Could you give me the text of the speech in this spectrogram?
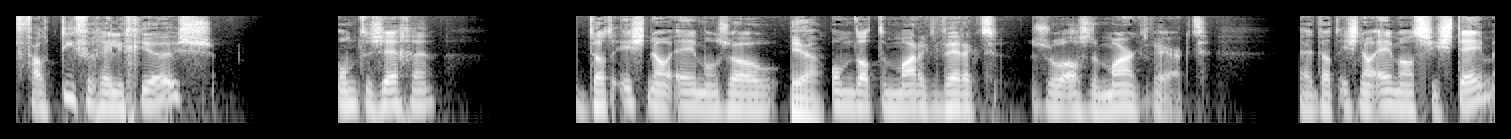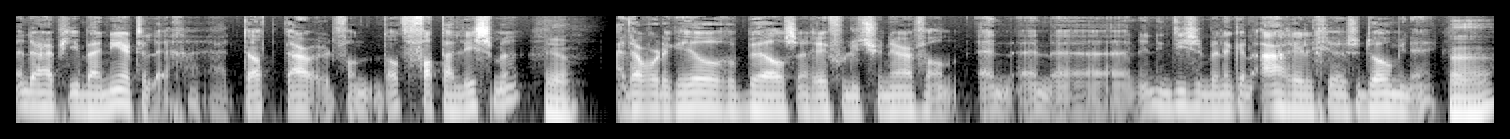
foutief religieus om te zeggen: dat is nou eenmaal zo Ja. omdat de markt werkt zoals de markt werkt. Eh, dat is nou eenmaal het systeem en daar heb je je bij neer te leggen. Ja, dat, daar, van dat fatalisme, Ja. Ja, daar word ik heel rebels en revolutionair van. En, en, eh, en in die zin ben ik een a-religieuze dominee. Uh-huh.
